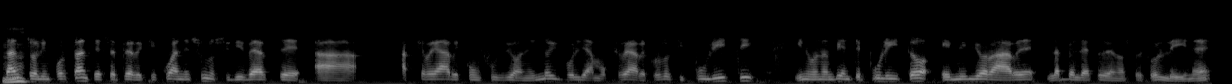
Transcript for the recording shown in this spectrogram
tanto mm. l'importante è sapere che qua nessuno si diverte a, a creare confusione, noi vogliamo creare prodotti puliti in un ambiente pulito e migliorare la bellezza delle nostre colline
